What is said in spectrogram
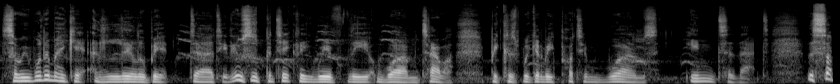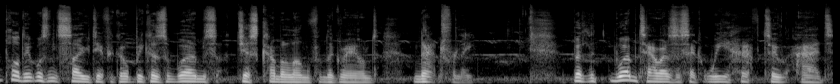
So we want to make it a little bit dirty. This is particularly with the worm tower because we're going to be putting worms into that. The sub pod it wasn't so difficult because the worms just come along from the ground naturally. But the worm tower, as I said, we have to add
